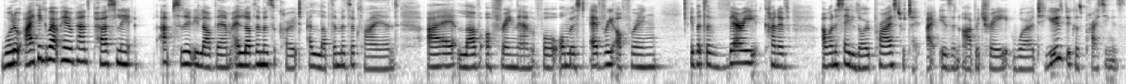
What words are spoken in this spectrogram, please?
what do i think about payment plans personally absolutely love them. I love them as a coach. I love them as a client. I love offering them for almost every offering. If it's a very kind of I want to say low priced, which is an arbitrary word to use because pricing is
